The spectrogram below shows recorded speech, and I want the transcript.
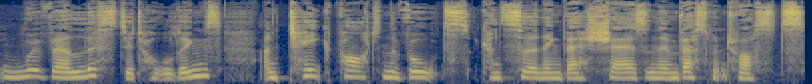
with their listed holdings and take part in the votes concerning their shares in investment trusts?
